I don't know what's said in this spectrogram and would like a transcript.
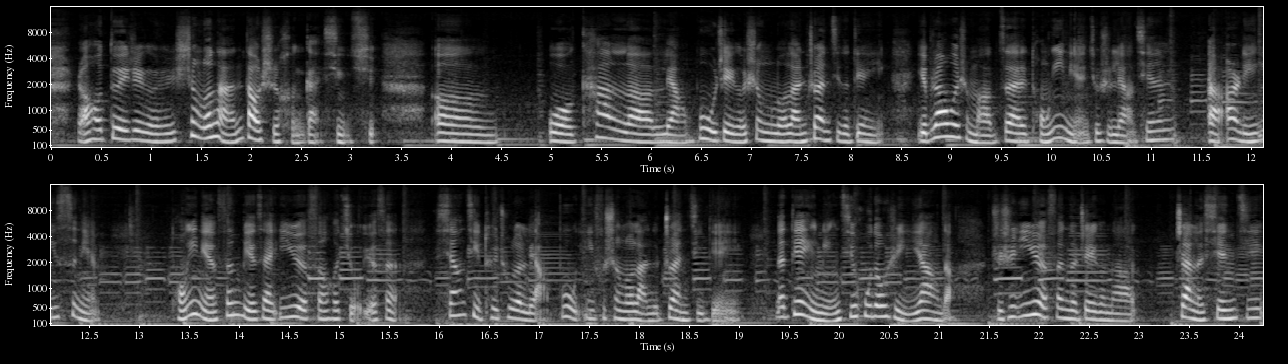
然后对这个圣罗兰倒是很感兴趣，嗯，我看了两部这个圣罗兰传记的电影，也不知道为什么在同一年，就是两千啊二零一四年，同一年分别在一月份和九月份相继推出了两部伊夫圣罗兰的传记电影，那电影名几乎都是一样的。只是一月份的这个呢，占了先机。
